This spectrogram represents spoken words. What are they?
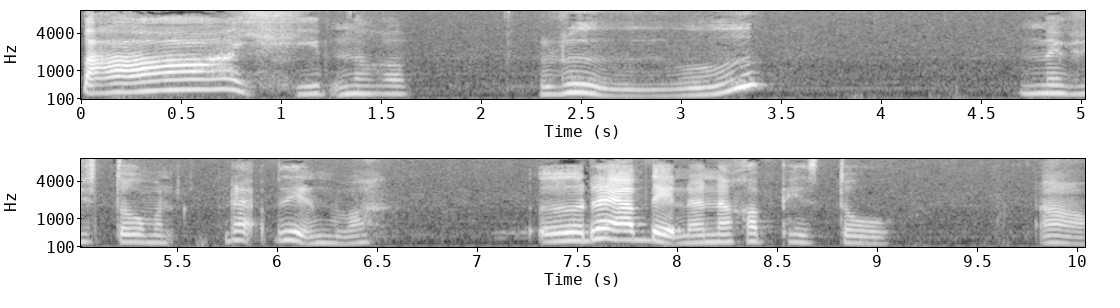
ใต้คลิปนะครับ หรือในเพจโตมันได้อัปเดตไหมวะ เออ ได้อัปเดตแล้วนะครับเพจโตอ้าว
